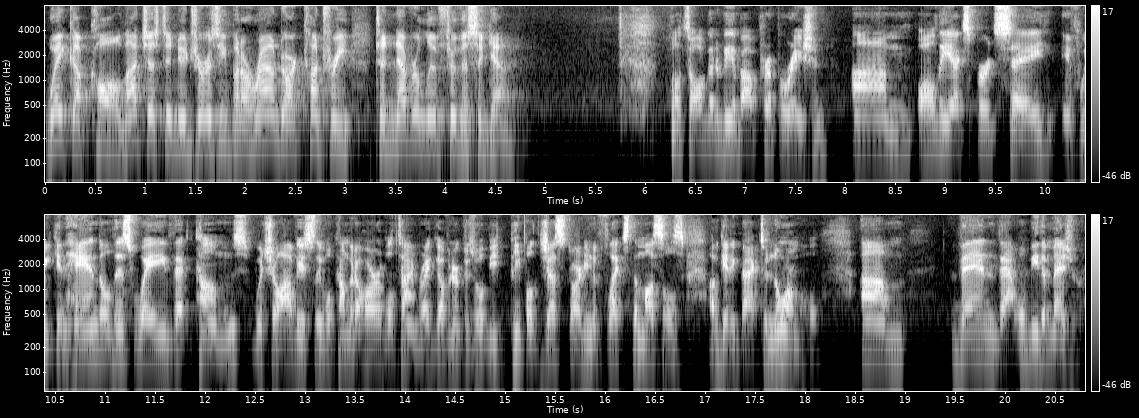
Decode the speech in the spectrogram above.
wake up call, not just in New Jersey, but around our country to never live through this again. Well, it's all going to be about preparation. Um, all the experts say if we can handle this wave that comes, which obviously will come at a horrible time, right, Governor? Because we'll be people just starting to flex the muscles of getting back to normal. Um, then that will be the measure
